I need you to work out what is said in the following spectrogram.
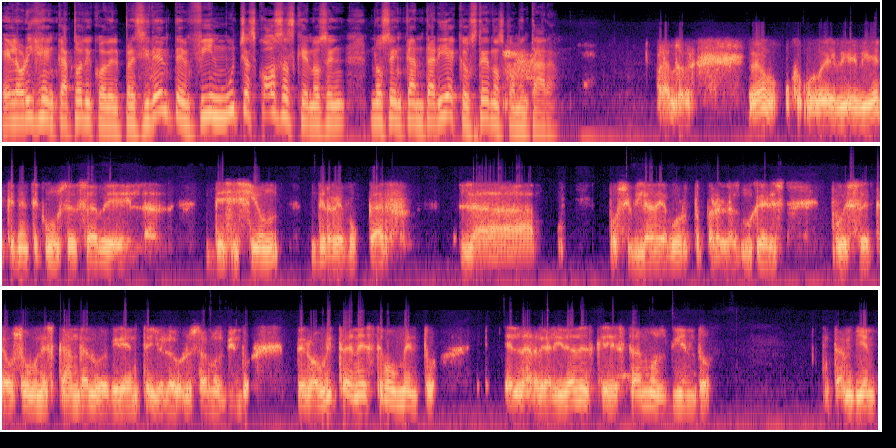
el origen católico del presidente, en fin, muchas cosas que nos, nos encantaría que usted nos comentara. Bueno, evidentemente, como usted sabe, la decisión de revocar la posibilidad de aborto para las mujeres, pues causó un escándalo evidente, y luego lo estamos viendo, pero ahorita en este momento eh, la realidad es que estamos viendo también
